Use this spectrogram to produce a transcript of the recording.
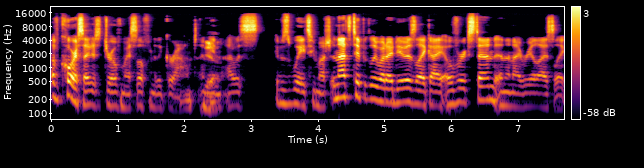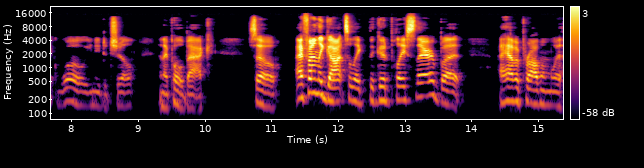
of course I just drove myself into the ground. I Yeah. mean, I was it was way too much, and that's typically what I do is like I overextend, and then I realize like, whoa, you need to chill, and I pull back. So I finally got to like the good place there, but I have a problem with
